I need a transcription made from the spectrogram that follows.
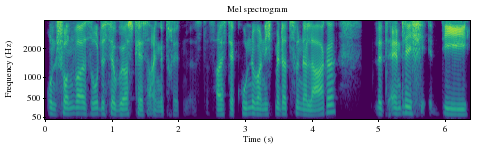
Und schon war es so, dass der Worst Case eingetreten ist. Das heißt, der Kunde war nicht mehr dazu in der Lage, letztendlich die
